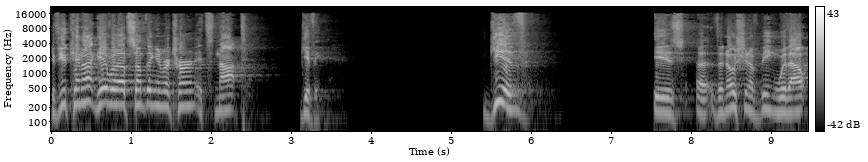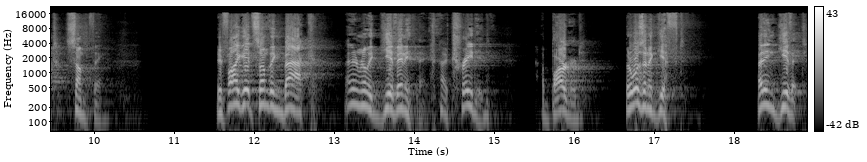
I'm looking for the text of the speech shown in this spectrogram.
If you cannot give without something in return, it's not giving. Give is uh, the notion of being without something. If I get something back, I didn't really give anything. I traded, I bartered, but it wasn't a gift. I didn't give it.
